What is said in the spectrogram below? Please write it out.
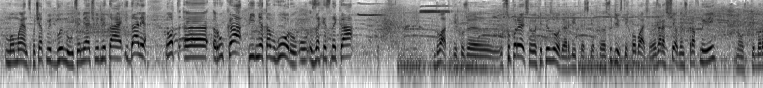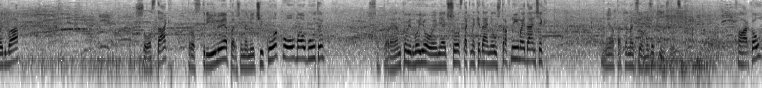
момент. Спочатку від блину цей м'яч відлітає. І далі от е, рука піднята вгору у захисника. Два таких уже суперечливих епізоди арбітрівських, е, суддівських побачили. Зараз ще один штрафний. Ж таки боротьба. Шостак прострілює. Перший на м'ячі Кулаков мав бути. Шапаренко відвоює м'яч. Шостак накидання у штрафний майданчик. Ну і атака на цьому закінчується. Харков.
